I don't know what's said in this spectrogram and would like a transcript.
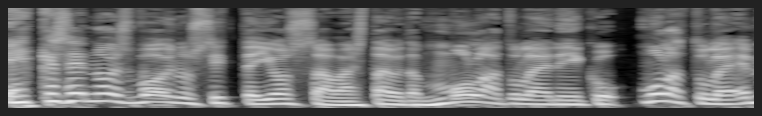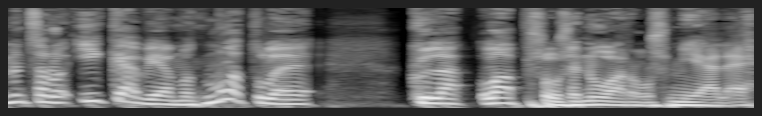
ehkä sen olisi voinut sitten jossain vaiheessa tajuta. Mulla tulee niinku, mulla tulee, en mä nyt sano ikäviä, mutta mulla tulee kyllä lapsuus ja nuoruus mieleen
